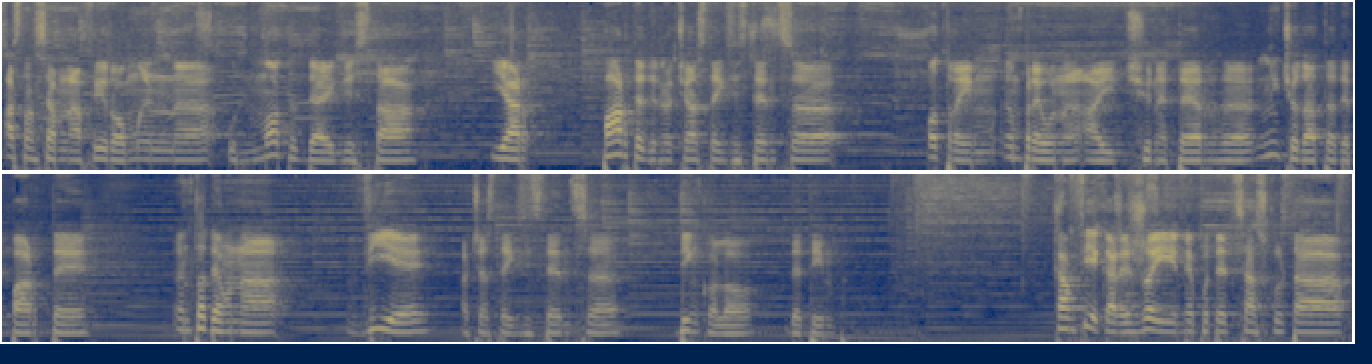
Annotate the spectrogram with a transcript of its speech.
Asta înseamnă a fi român, uh, un mod de a exista, iar parte din această existență o trăim împreună aici în eter, uh, niciodată departe, întotdeauna vie această existență dincolo de timp. Ca în fiecare joi ne puteți asculta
